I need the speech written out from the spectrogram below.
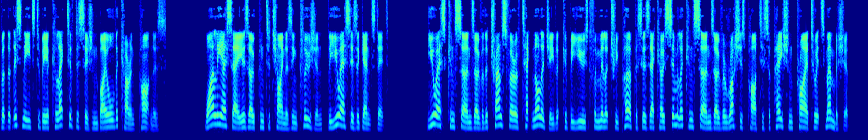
but that this needs to be a collective decision by all the current partners. While ESA is open to China's inclusion, the US is against it. U.S. concerns over the transfer of technology that could be used for military purposes echo similar concerns over Russia's participation prior to its membership.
